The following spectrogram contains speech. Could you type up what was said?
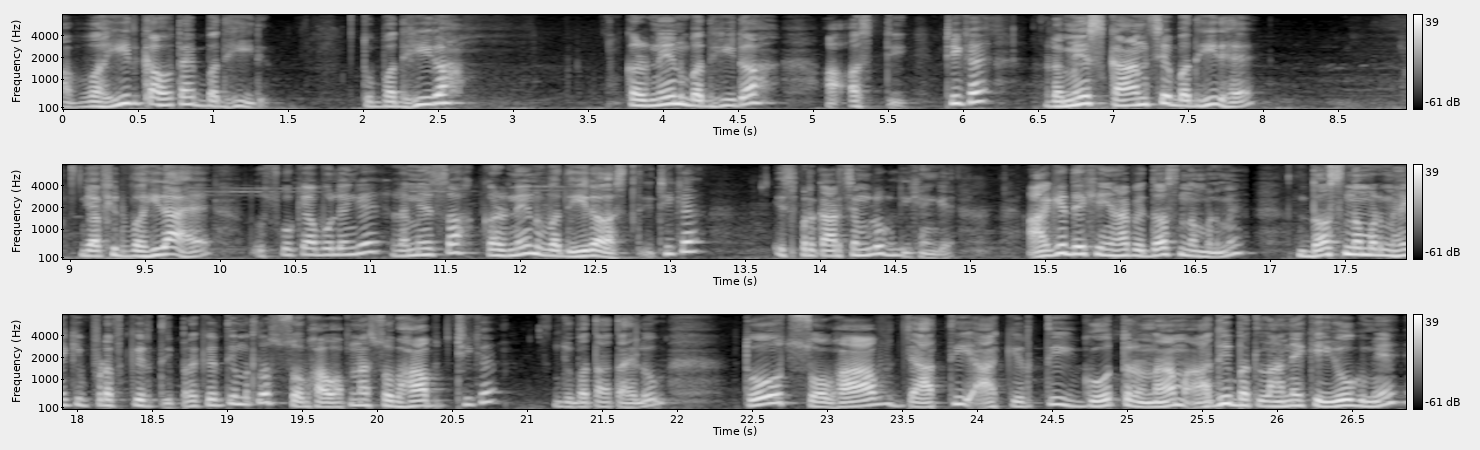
अब वहीर का होता है बधीर। तो बधीरा कर्णेन बधीरा अस्थि ठीक है? रमेश कान से बधीर है या फिर वहीरा है तो उसको क्या बोलेंगे? रमेश कर्णेन वधीरा अस्थि ठीक है? इस प्रकार से हम लोग लिखेंगे। आगे देखिए यहाँ पे दस नंबर में। दस नंबर में है कि प्रकृति। प्रकृति मतलब स्वभाव, अपना स्वभाव, ठीक है? जो बताता है लोग। तो स्वभाव, जाति, आकृति, गोत्र, नाम आदि बतलाने के योग में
